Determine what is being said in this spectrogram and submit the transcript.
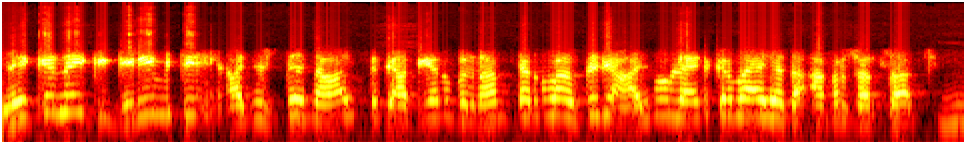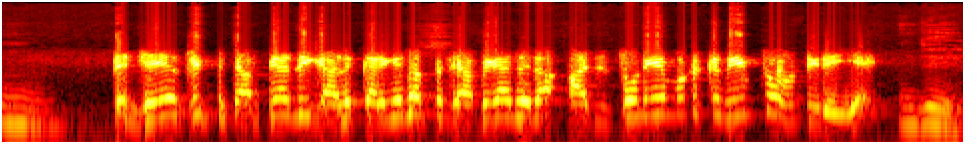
ਲੇਕਿਨ ਇੱਕ ਗਿਰੀ ਵਿੱਚ ਅੱਜ ਦੇ ਨਾਲ ਪੰਜਾਬੀਆਂ ਨੂੰ ਬਦਨਾਮ ਕਰਨ ਵਾਸਤੇ ਜਹਾਜ਼ ਨੂੰ ਲੈਂਡ ਕਰਵਾਇਆ ਜਾਂਦਾ ਅੰਮ੍ਰਿਤਸਰ ਸਾਹਿਬ ਤੇ ਜੇ ਅਸੀਂ ਪੰਜਾਬੀਆਂ ਦੀ ਗੱਲ ਕਰੀਏ ਤਾਂ ਪੰਜਾਬੀਆਂ ਦੇ ਨਾਲ ਅੱਜ ਤੋਂ ਨਹੀਂ ਇਹ ਮੁੱਢ ਕਦੀਮ ਤੋਂ ਹੁੰਦੀ ਰਹੀ ਹੈ। ਜੀ।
